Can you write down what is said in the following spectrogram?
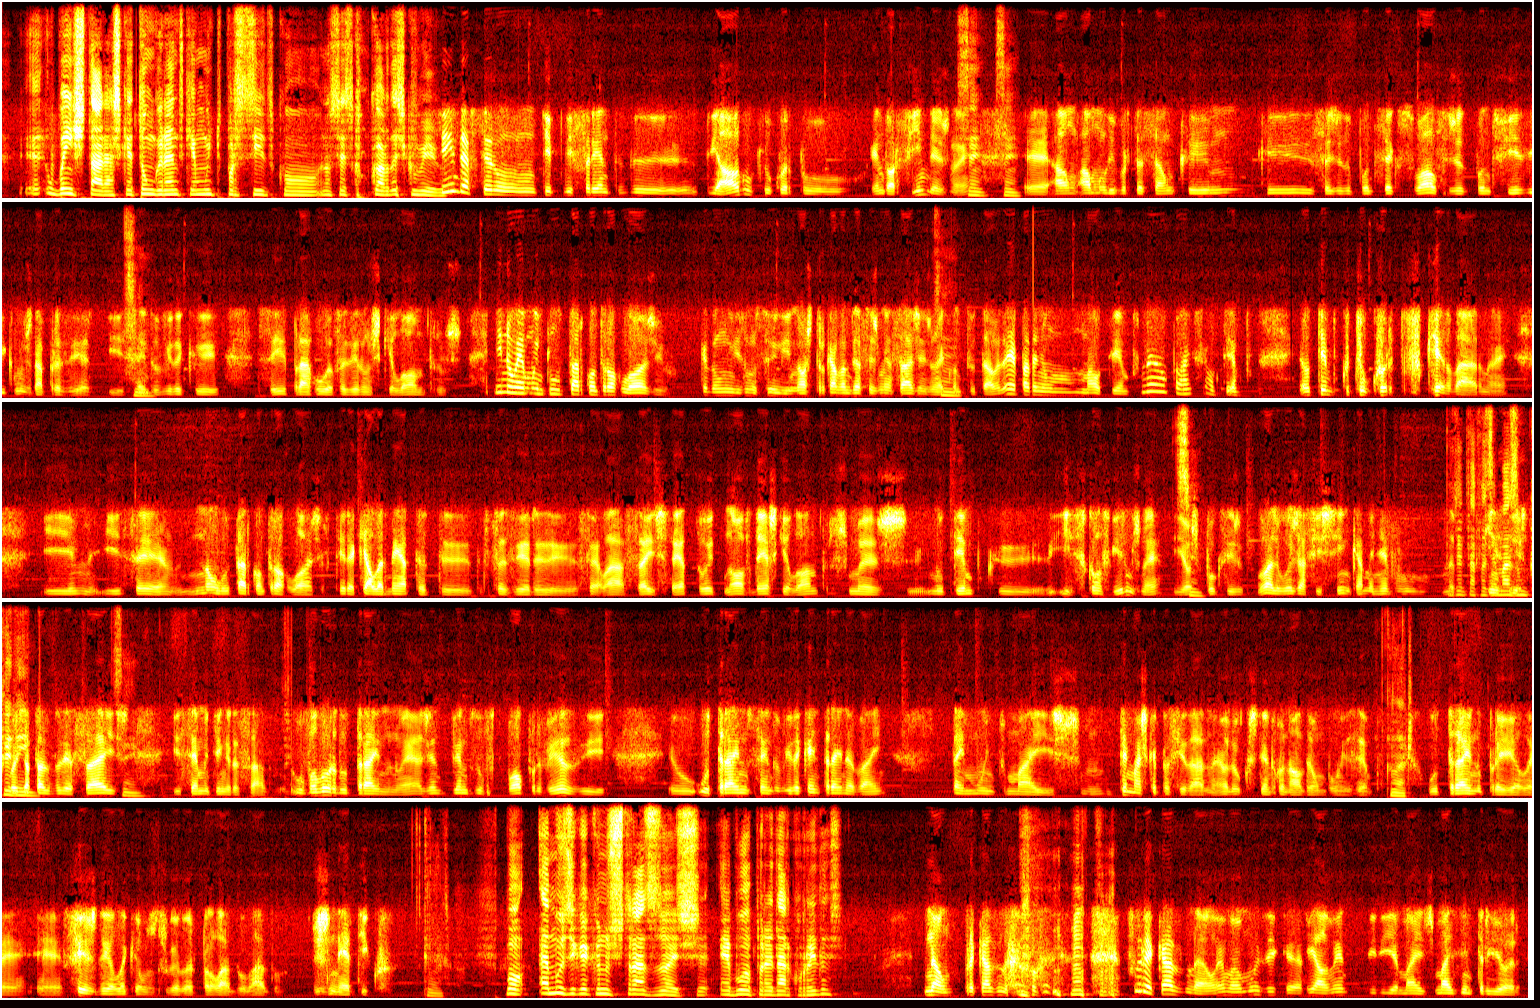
o bem-estar, acho que é tão grande que é muito parecido com, não sei se concordas comigo. Sim, deve ser um tipo diferente de, de algo que o corpo endorfinas, não é? Sim, sim. É, há, há, uma libertação que, que, seja do ponto sexual, seja do ponto físico, nos dá prazer. E sim. sem dúvida que sair para a rua fazer uns quilómetros. E não é muito lutar contra o relógio cada um diz, não sei, e nós trocávamos essas mensagens, não é? Quando tu estavas, é pá, tenho um mau tempo. Não, pá, isso é um tempo, é o tempo que o teu corpo quer dar, não é? E, e isso é não lutar contra o relógio, ter aquela meta de, de fazer, sei lá, 6, 7, 8, 9, 10 quilómetros, mas no tempo que, e se conseguirmos, não é? E Sim. aos poucos ir, olha, hoje já fiz 5, amanhã vou... Vou tentar fazer mais um bocadinho. Já estás a fazer 6, isso é muito engraçado. O valor do treino, não é? A gente vemos o futebol por vezes e o, o treino, sem dúvida, quem treina bem tem muito mais, tem mais capacidade, não é? Olha, o Cristiano Ronaldo é um bom exemplo. Claro. O treino para ele é, é, fez dele aquele jogador para lá do lado genético. Claro. Bom, a música que nos trazes hoje é boa para dar corridas? Não, por acaso não. por acaso não. É uma música realmente, diria, mais, mais interior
